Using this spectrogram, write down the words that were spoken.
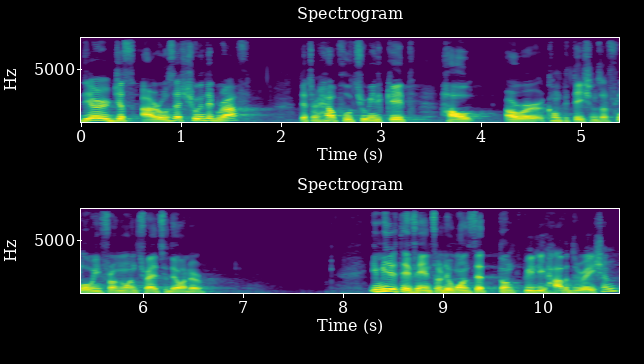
They are just arrows that show in the graph that are helpful to indicate how our computations are flowing from one thread to the other. Immediate events are the ones that don't really have a duration,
